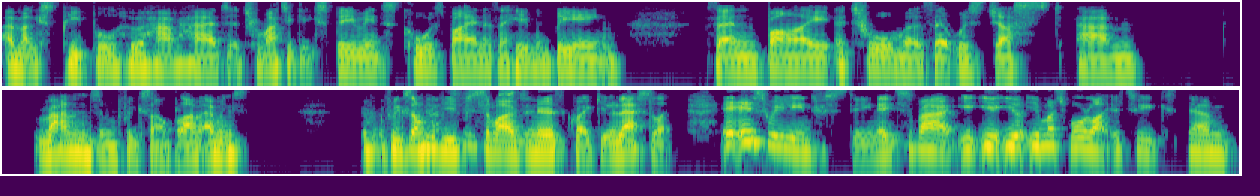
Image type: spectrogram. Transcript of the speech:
amongst people who have had a traumatic experience caused by another human being than by a trauma that was just um, random, for example. I, I mean, for example, That's if you've survived an earthquake, you're less like it is really interesting. It's about you, you're much more likely to um,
